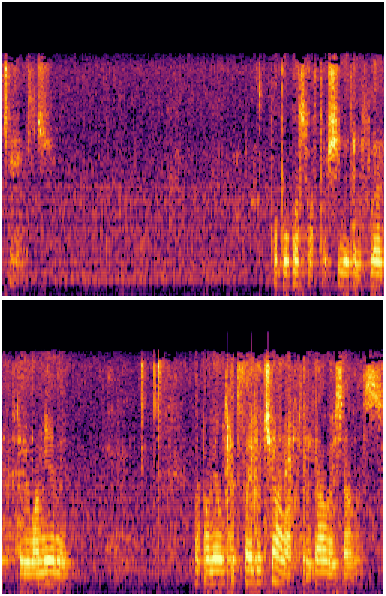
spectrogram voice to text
Dzięki Ci. Pobłogosław prosimy ten chleb, który łamiemy na pamiątkę Twojego ciała, które dałeś za nas.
